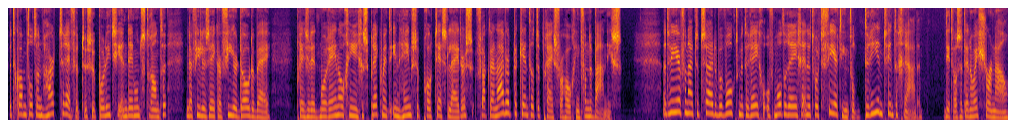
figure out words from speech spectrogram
Het kwam tot een hard treffen tussen politie en demonstranten. En daar vielen zeker vier doden bij. President Moreno ging in gesprek met inheemse protestleiders. Vlak daarna werd bekend dat de prijsverhoging van de baan is. Het weer vanuit het zuiden bewolkt met regen of motregen... en het wordt 14 tot 23 graden. Dit was het NOS Journaal.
